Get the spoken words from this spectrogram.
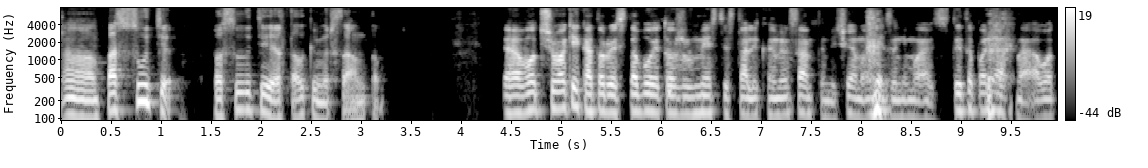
А, По сути, по сути, я стал коммерсантом. Э, Вот чуваки, которые с тобой тоже вместе стали коммерсантами, чем они занимаются? Ты-то понятно, а вот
